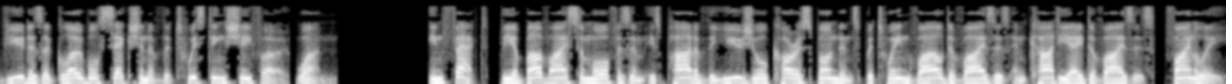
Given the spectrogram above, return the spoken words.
viewed as a global section of the twisting sheaf O 1. In fact, the above isomorphism is part of the usual correspondence between Weil divisors and Cartier divisors. Finally,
